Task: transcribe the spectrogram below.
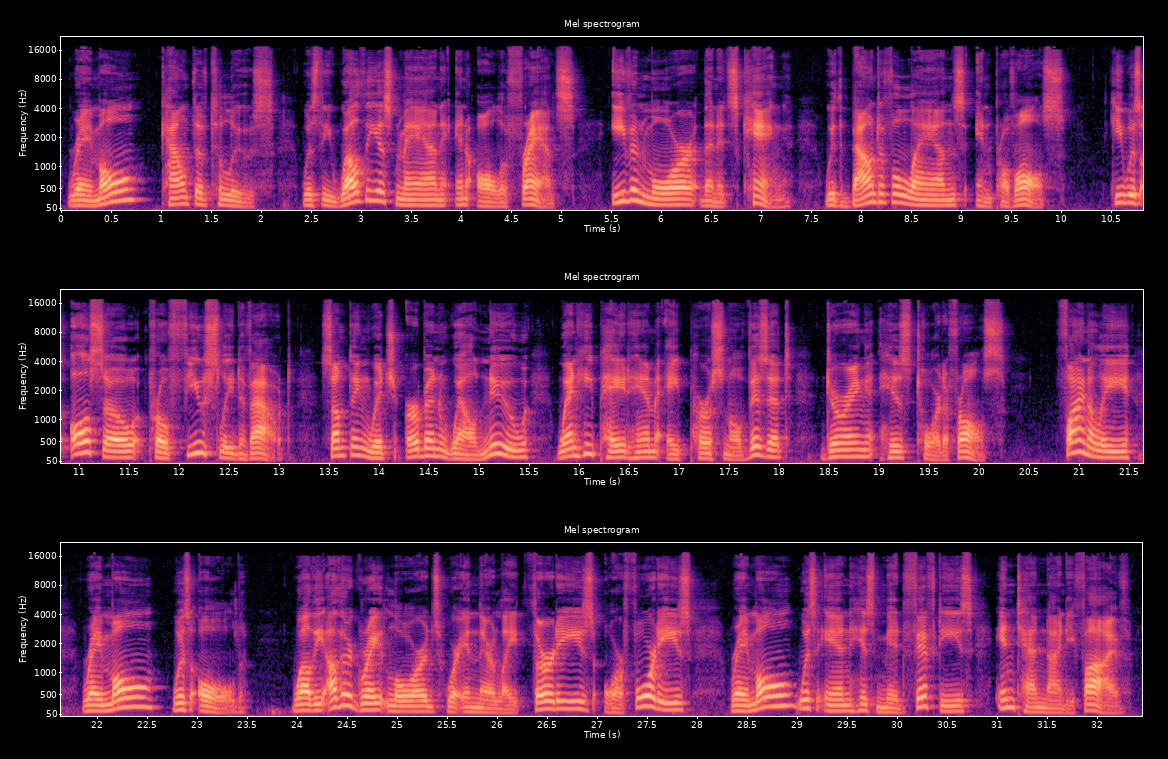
Raymond, Count of Toulouse, was the wealthiest man in all of France, even more than its king, with bountiful lands in Provence. He was also profusely devout, something which Urban well knew when he paid him a personal visit during his Tour de France. Finally, Raymond was old, while the other great lords were in their late 30s or 40s, Raymond was in his mid 50s in 1095.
